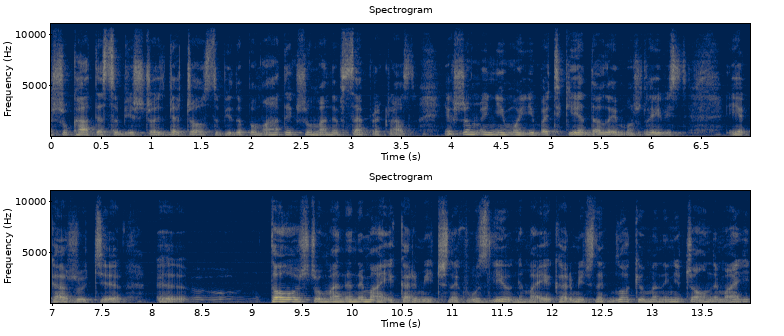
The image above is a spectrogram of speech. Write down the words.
шукати собі щось, для чого собі допомагати, якщо в мене все прекрасно. Якщо мені мої батьки дали можливість, як кажуть, е, е, того, що в мене немає кармічних вузлів, немає кармічних блоків, в мене нічого немає.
